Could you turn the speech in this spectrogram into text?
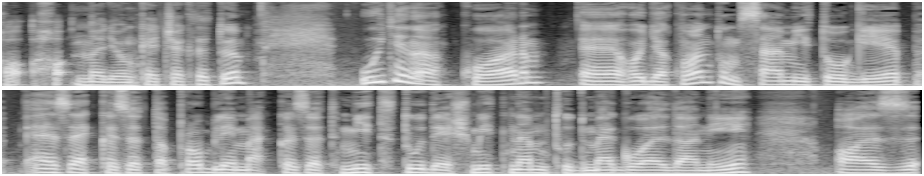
ha, ha, nagyon kecsegtető. Ugyanakkor, eh, hogy a kvantum számítógép ezek között a problémák között mit tud és mit nem tud megoldani, az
